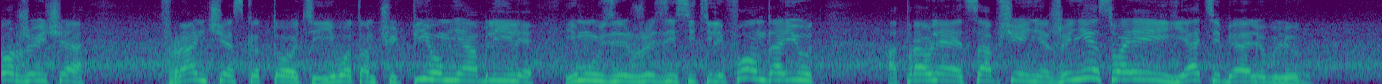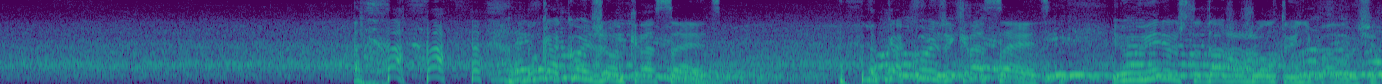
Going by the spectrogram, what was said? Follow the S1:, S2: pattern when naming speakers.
S1: Жоржевича Франческо Тоти. Его там чуть пивом не облили. Ему здесь- уже здесь и телефон дают. Отправляет сообщение жене своей «Я тебя люблю». Ну какой же он красавец. Ну какой же красавец. И уверен, что даже желтую не получит.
